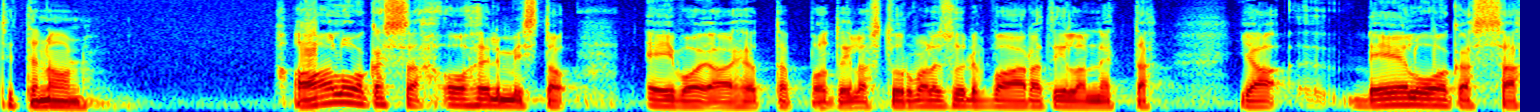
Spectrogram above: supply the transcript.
sitten on? A-luokassa ohjelmisto ei voi aiheuttaa potilasturvallisuuden vaaratilannetta ja B-luokassa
